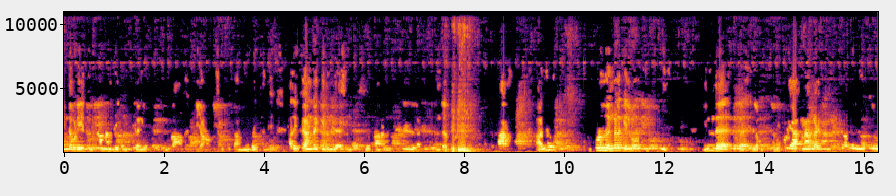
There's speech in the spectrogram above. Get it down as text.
இந்த விடயத்தில் தான் அன்றைக்கு இலங்கையான விஷயத்தை தான் முன்வைத்தது. அதுக்கு அன்றைக்கு இருந்த காரணங்கள் இந்த காரணம். ஆனால் இப்பொழுது எங்களுக்கு எல்லோருக்கும் இந்த இதுல வெளிப்படையாக நாங்கள் ஒரு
